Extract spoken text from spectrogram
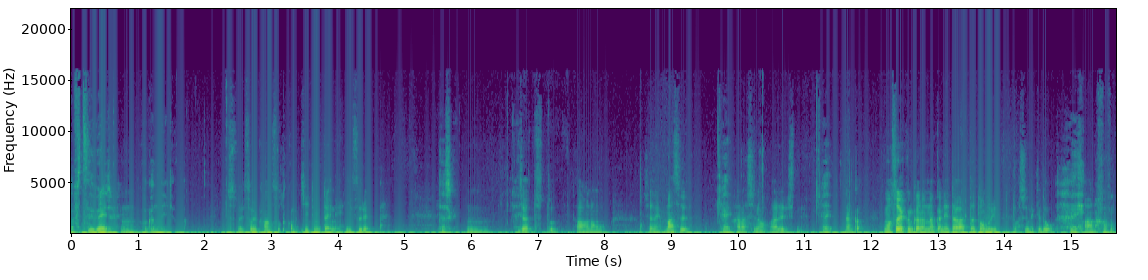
あ普通ぐらいじゃない、うん。わかんないけど。ちょっとねそういう感想とかも聞いてみたいねいずれ。確かうん。じゃあちょっとあのじゃあねまずにはい。話のあれですね。はい。なんかまあそやくんからなんかネタがあったらどんどん言ってほしいんだけどはい。あの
